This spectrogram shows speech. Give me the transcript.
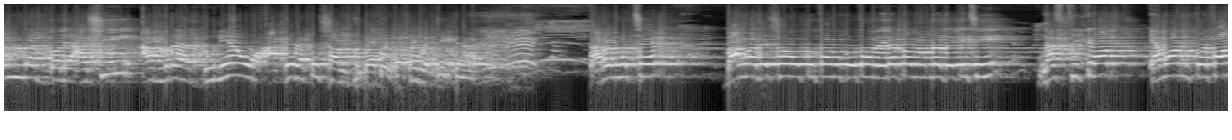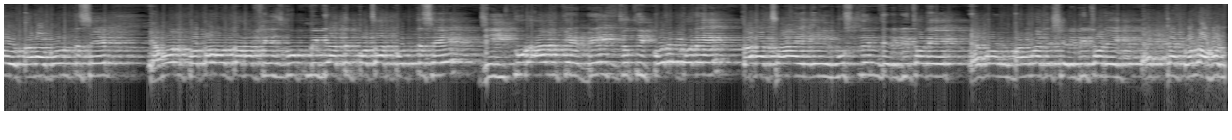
আল্লাহর দলে আসি, আমরা দুনিয়া ও আখেরাতে শান্তি পাবো, কথা ঠিক না? কারণ হচ্ছে বাংলাদেশেও কোথাও কোথাও এরকম আমরা দেখেছি, নাস্তিকরা এমন কথাও তারা বলতেছে, এমন কথাও তারা ফেসবুক মিডিয়াতে প্রচার করতে বেইজ্জতি করে করে তারা চায় এই মুসলিমদের ভিতরে এবং বাংলাদেশের ভিতরে একটা কোলাহল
